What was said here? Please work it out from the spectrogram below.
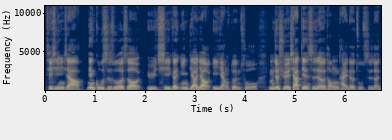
提醒一下哦，念故事书的时候，语气跟音调要有抑扬顿挫哦。你们就学一下电视儿童台的主持人，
